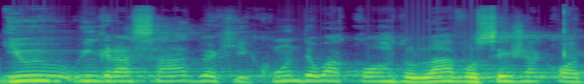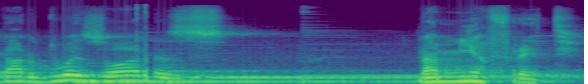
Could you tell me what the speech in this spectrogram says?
E o engraçado é que quando eu acordo lá, vocês já acordaram duas horas na minha frente.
